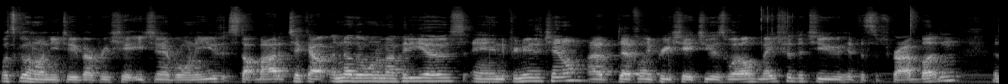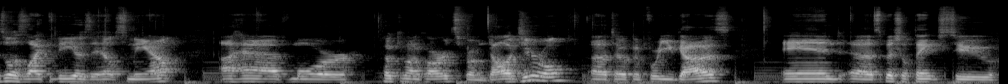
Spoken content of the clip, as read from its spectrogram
What's going on YouTube? I appreciate each and every one of you that stopped by to check out another one of my videos. And if you're new to the channel, I definitely appreciate you as well. Make sure that you hit the subscribe button as well as like the videos. It helps me out. I have more Pokemon cards from Dollar General uh, to open for you guys. And uh, special thanks to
